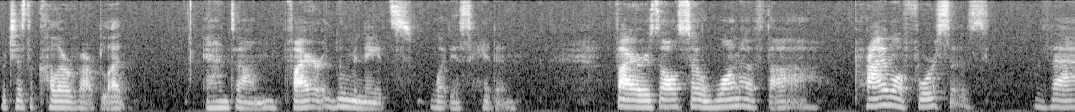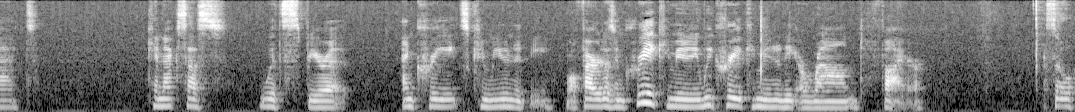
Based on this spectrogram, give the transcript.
which is the color of our blood. And um, fire illuminates what is hidden. Fire is also one of the primal forces that connects us with spirit and creates community. While fire doesn't create community, we create community around fire. So,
